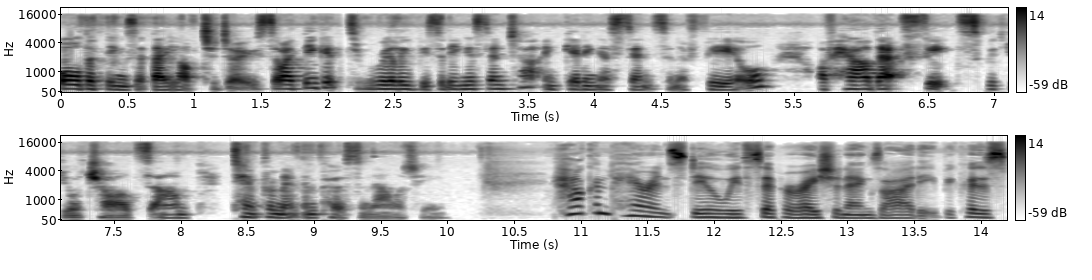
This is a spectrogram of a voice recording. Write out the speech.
all the things that they love to do. So I think it's really visiting a centre and getting a sense and a feel of how that fits with your child's um, temperament and personality. How can parents deal with separation anxiety? Because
